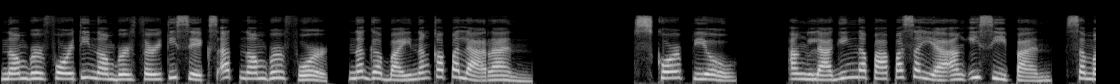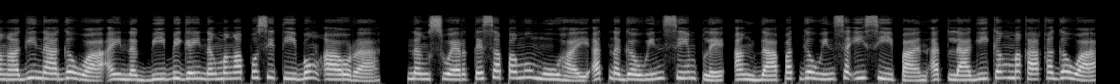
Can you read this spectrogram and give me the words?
number 40, number 36 at number 4. Na gabay ng kapalaran. Scorpio. Ang laging napapasaya ang isipan, sa mga ginagawa ay nagbibigay ng mga positibong aura, ng swerte sa pamumuhay at nagawin simple ang dapat gawin sa isipan at lagi kang makakagawa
